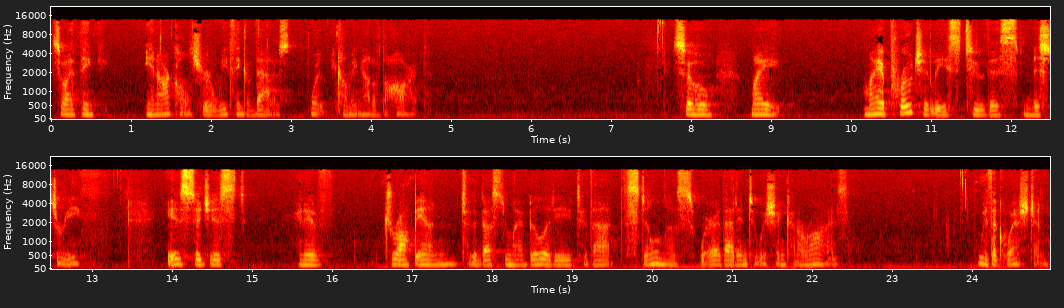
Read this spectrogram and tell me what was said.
So I think in our culture, we think of that as what coming out of the heart. So my my approach at least to this mystery is to just kind of drop in to the best of my ability to that stillness where that intuition can arise with a question.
